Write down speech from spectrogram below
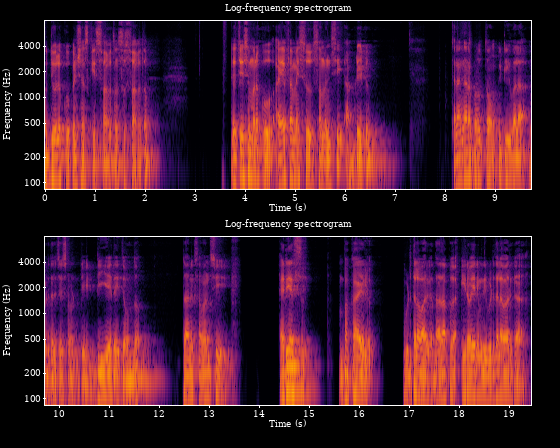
ఉద్యోగులకు పెన్షన్స్కి స్వాగతం సుస్వాగతం. ఇది వచ్చేసి మనకు ఐఎఫ్ఎంఎస్ సంబంధించి అప్డేటు. తెలంగాణ ప్రభుత్వం ఇటీవల విడుదల చేసినటువంటి డిఏ ఏదైతే ఉందో దానికి సంబంధించి ఎరియర్స్ బకాయిలు విడుదల వారిగా దాదాపుగా ఇరవై ఎనిమిది విడుదల వారిగా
